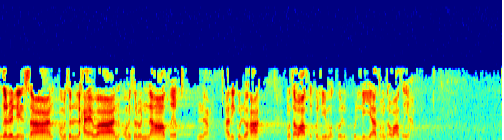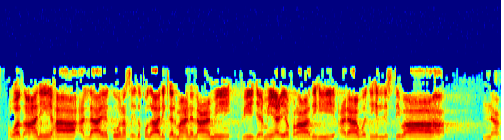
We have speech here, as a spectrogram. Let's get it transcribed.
مثل الإنسان ومثل الحيوان ومثل الناطق. نعم. هذه كلها متواطي كليات متواطية وثانيها ألا يكون صدق ذلك المعنى العام في جميع أفراده على وجه الاستواء. نعم.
